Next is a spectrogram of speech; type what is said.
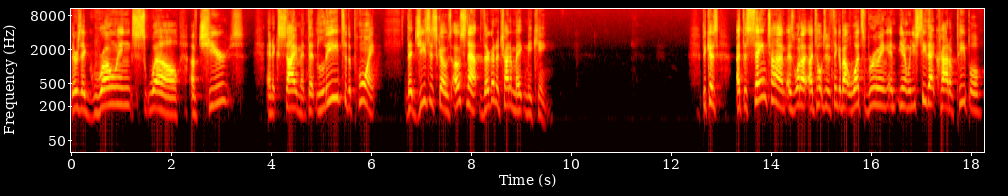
there's a growing swell of cheers and excitement that lead to the point that Jesus goes, Oh, snap, they're going to try to make me king. Because at the same time as what I, I, told you to think about what's brewing, and you know, when you see that crowd of people,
